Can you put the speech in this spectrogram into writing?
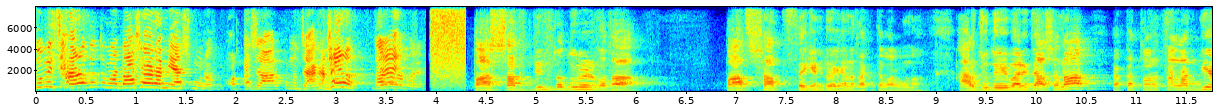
তুমি ছাড়ো তো তোমার বাসায় আর আমি আসব না। অত যাওয়ার কোনো জায়গা নেই। ছাড়ো। ধরো আমারে। পাঁচ সাত দিন তো দূরের কথা। পাঁচ সাত সেকেন্ডও এখানে থাকতে পারব না। আর যদি এই বাড়িতে আসে না একটা তরে তালাক দিয়ে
